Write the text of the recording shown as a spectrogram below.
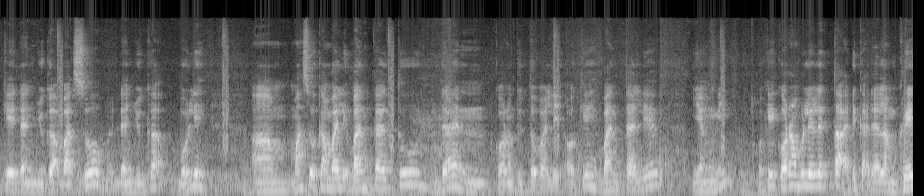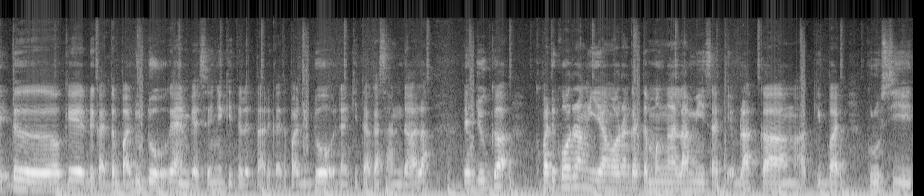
okay, dan juga basuh dan juga boleh um, masukkan balik bantal tu dan korang tutup balik okay? bantal dia yang ni okey? Korang boleh letak dekat dalam kereta okey? Dekat tempat duduk kan? Biasanya kita letak dekat tempat duduk dan kita akan sandar lah. Dan juga kepada korang yang orang kata mengalami sakit belakang akibat kerusi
